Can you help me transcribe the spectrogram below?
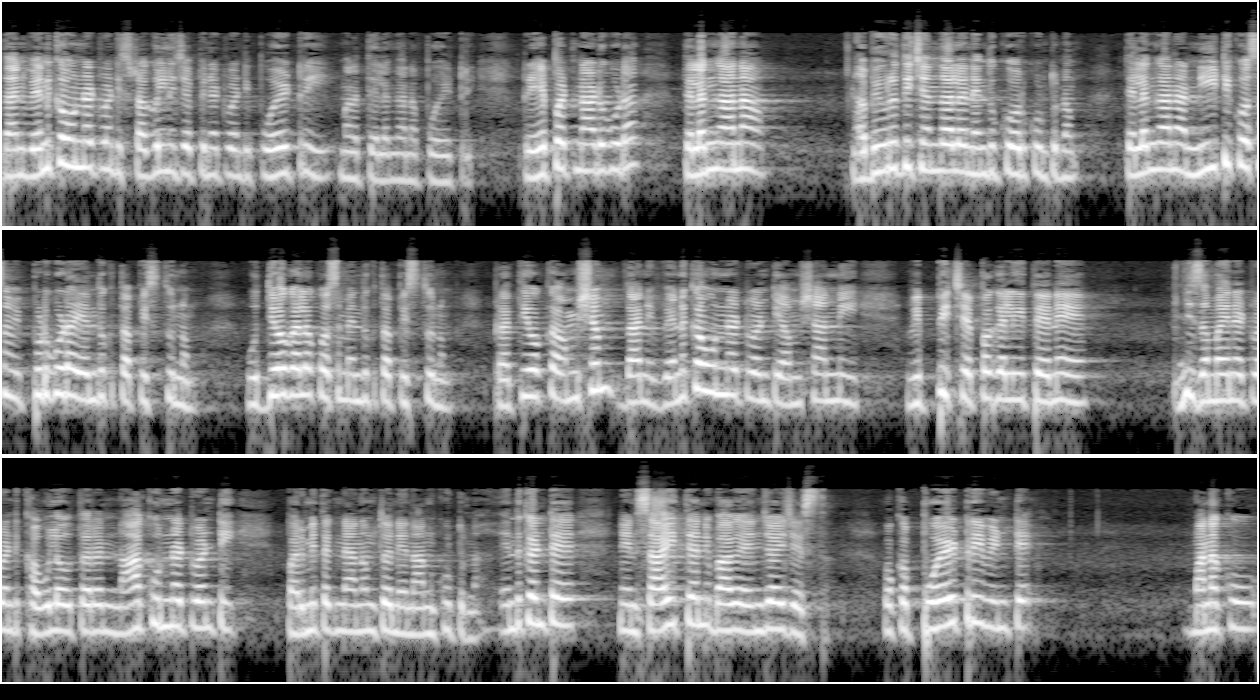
దాని వెనుక ఉన్నటువంటి స్ట్రగుల్ని చెప్పినటువంటి పోయట్రీ మన తెలంగాణ పోయట్రీ. రేపటి నాడు కూడా తెలంగాణ అభివృద్ధి చెందాలని ఎందుకు కోరుకుంటున్నాం? తెలంగాణ నీటి కోసం ఇప్పుడు కూడా ఎందుకు తప్పిస్తున్నాం? ఉద్యోగాల కోసం ఎందుకు తప్పిస్తున్నాం? ప్రతి ఒక్క అంశం దాని వెనుక ఉన్నటువంటి అంశాన్ని విప్పి చెప్పగలిగితేనే నిజమైనటువంటి కవులు అవుతారని నాకు ఉన్నటువంటి పరిమిత జ్ఞానంతో నేను అనుకుంటున్నా. ఎందుకంటే నేను సాహిత్యాన్ని బాగా ఎంజాయ్ చేస్తాను ఒక పోయట్రీ వింటే మనకు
